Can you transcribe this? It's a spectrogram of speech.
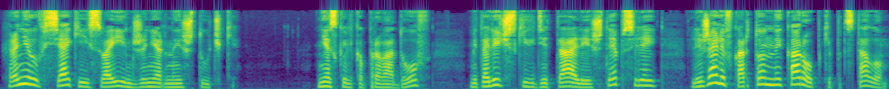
хранил всякие свои инженерные штучки. Несколько проводов, металлических деталей и штепселей лежали в картонной коробке под столом.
